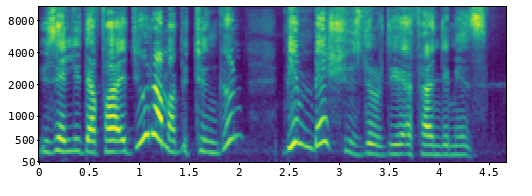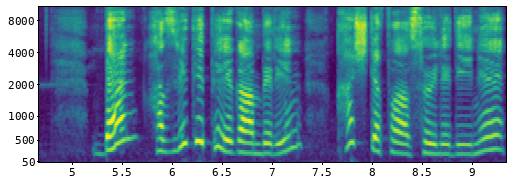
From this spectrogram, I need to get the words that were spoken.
150 defa ediyor ama bütün gün 1500'dür diyor Efendimiz. Ben Hazreti Peygamber'in kaç defa söylediğini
